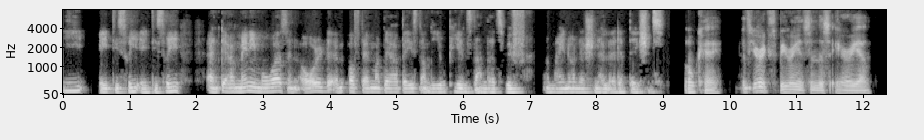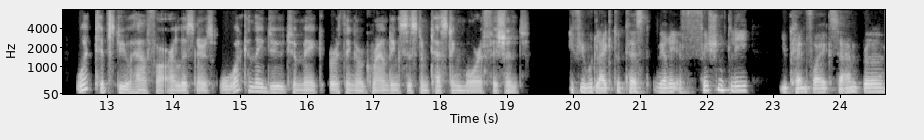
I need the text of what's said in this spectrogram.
E8383. And there are many more, and all of them are there based on the European standards with minor national adaptations. Okay. With your experience in this area, what tips do you have for our listeners? What can they do to make earthing or grounding system testing more efficient? If you would like to test very efficiently, you can, for example,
